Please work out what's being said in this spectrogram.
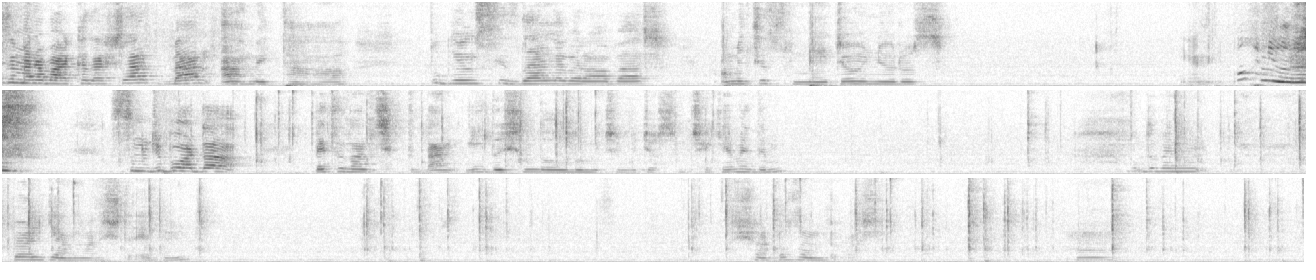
Herkese merhaba arkadaşlar. Ben Ahmet Taha. Bugün sizlerle beraber Ametist MC oynuyoruz. Yani oynuyoruz. Sunucu bu arada betadan çıktı. Ben il dışında olduğum için videosunu çekemedim. Burada benim bölgem var işte evim. Şurada zombi var. Ha.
